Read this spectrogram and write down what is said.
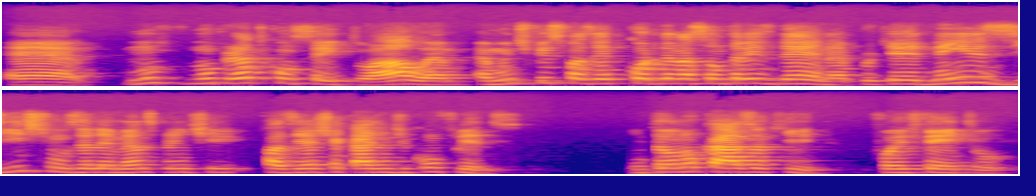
é, no, projeto conceitual, é, é, muito difícil fazer coordenação 3D, né? Porque nem existem os elementos para a gente fazer a checagem de conflitos. Então, no caso aqui, foi feito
